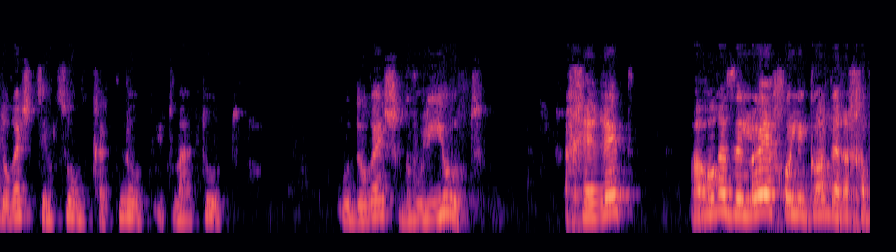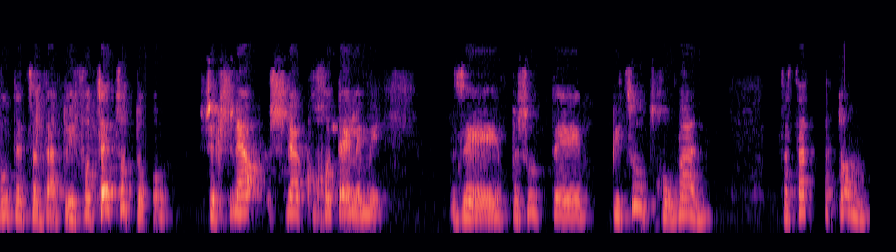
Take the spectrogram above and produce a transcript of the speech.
דורש צמצום, קטנות, התמעטות. הוא דורש גבוליות. אחרת, האור הזה לא יכול לנגוע ברחבות עץ הדת, הוא יפוצץ אותו, ששני הכוחות האלה, זה פשוט אה, פיצוץ, חורבן, פצצת אטום.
